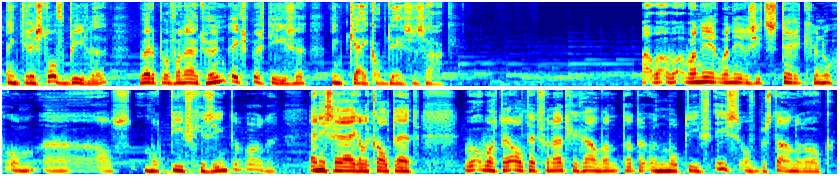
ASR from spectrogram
en Christophe Biele werpen vanuit hun expertise een kijk op deze zaak. Wanneer, wanneer is iets sterk genoeg om uh, als motief gezien te worden? En is er eigenlijk altijd, wordt er altijd vanuit gegaan van dat er een motief is, of bestaan er ook?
